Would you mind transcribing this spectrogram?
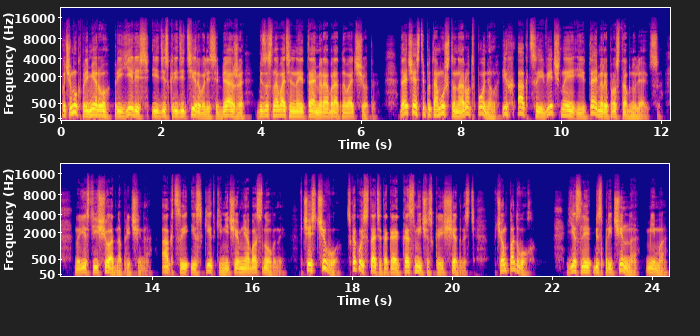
Почему, к примеру, приелись и дискредитировали себя же безосновательные таймеры обратного отсчета? Да отчасти потому, что народ понял, их акции вечные и таймеры просто обнуляются. Но есть еще одна причина. Акции и скидки ничем не обоснованы. В честь чего? С какой стати такая космическая щедрость? В чем подвох? Если беспричинно — мимо.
